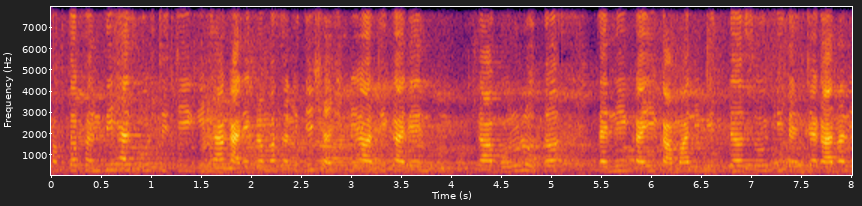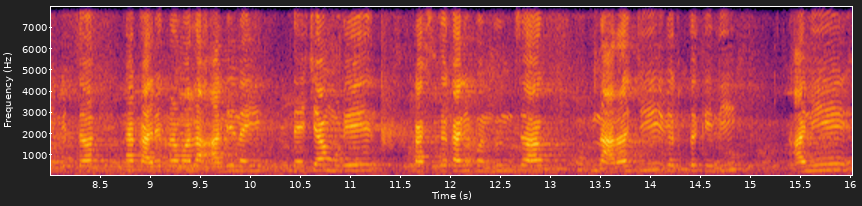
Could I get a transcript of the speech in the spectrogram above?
फक्त खंती ह्याच गोष्टीची की ह्या कार्यक्रमासाठी जे शासकीय अधिकाऱ्यांना बोलून होतं त्यांनी काही कामानिमित्त असो की त्यांच्या कारणानिमित्त ह्या कार्यक्रमाला आले नाही. त्याच्यामुळे कास्तकारी बंधूंचा खूप नाराजी व्यक्त केली. आणि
